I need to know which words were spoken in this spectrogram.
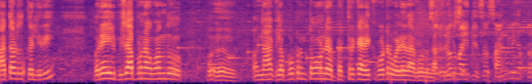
ಮಾತಾಡೋದು ಕಲೀರಿ. ಬರೀ ಇಲ್ಲಿ ಬಿಜಾಪುರ್ನಾಗ ಬಂದು ಒಂದು ನಾಲ್ಕು ಲಪೋಟ್ರನ್ನ ತೊಗೊಂಡು ಪತ್ರಿಕೆ ಹೇಳಿಕೆ ಕೊಟ್ಟರೆ ಒಳ್ಳೇದಾಗೋದಿಲ್ಲ. ಇನ್ನೊಂದು ಮಾಹಿತಿ ಸರ್ ಸಾಂಗ್ಲಿ ಹತ್ರ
